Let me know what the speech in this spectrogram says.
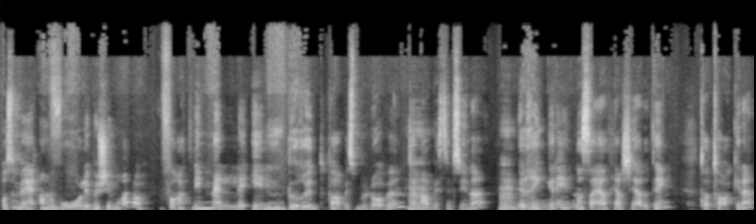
og som er alvorlig bekymra for at de melder inn brudd på arbeidsmiljøloven til mm. Arbeidstilsynet, mm. ringer de inn og sier at her skjer det ting, tar tak i det,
